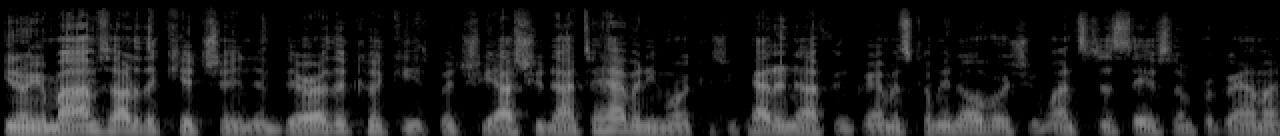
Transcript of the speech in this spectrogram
you know, your mom's out of the kitchen and there are the cookies, but she asks you not to have any more because you've had enough and grandma's coming over. She wants to save some for grandma.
